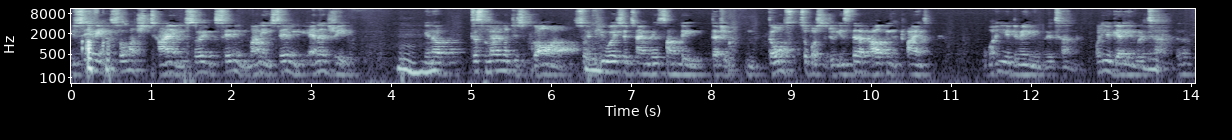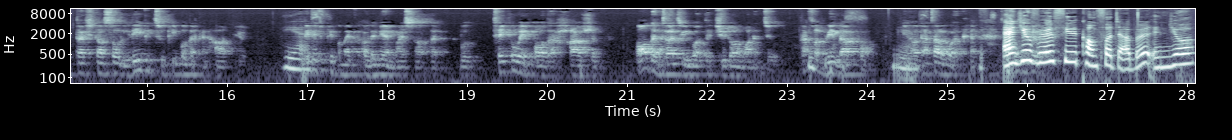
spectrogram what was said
You're saving so much time. You're saving, saving money. You're saving energy. Mm-hmm. You know, this moment is gone. So if you waste your time doing something that you don't supposed to do, instead of helping the client, what are you doing in return? What are you getting in mm-hmm. return? That's also leave it to people that can help you. Yes. Leave Yes. it to people like Olivia and myself that will take away all the hardship, all the dirty work that you don't want to do. That's what we love for. You know, that's our work. And you will feel comfortable in your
